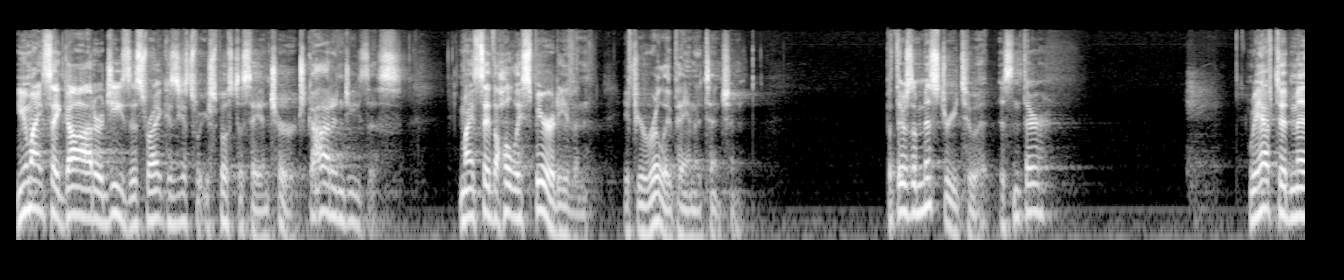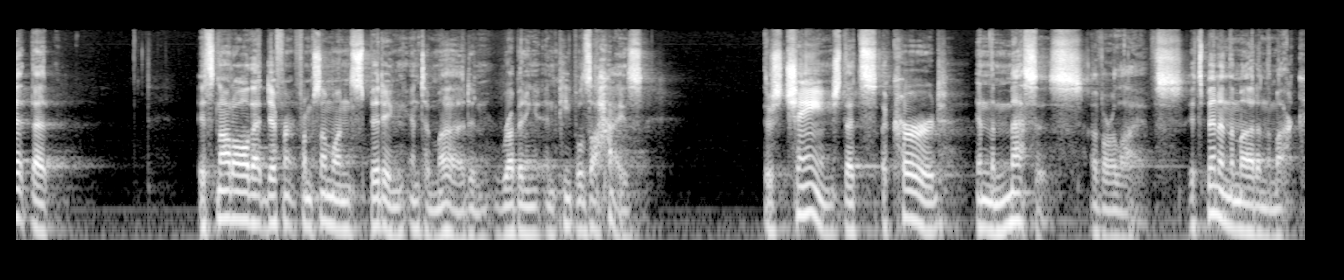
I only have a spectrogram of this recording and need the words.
You might say God or Jesus, right? Because that's what you're supposed to say in church God and Jesus. You might say the Holy Spirit, even if you're really paying attention. But there's a mystery to it, isn't there? We have to admit that it's not all that different from someone spitting into mud and rubbing it in people's eyes. There's change that's occurred in the messes of our lives. It's been in the mud and the muck.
